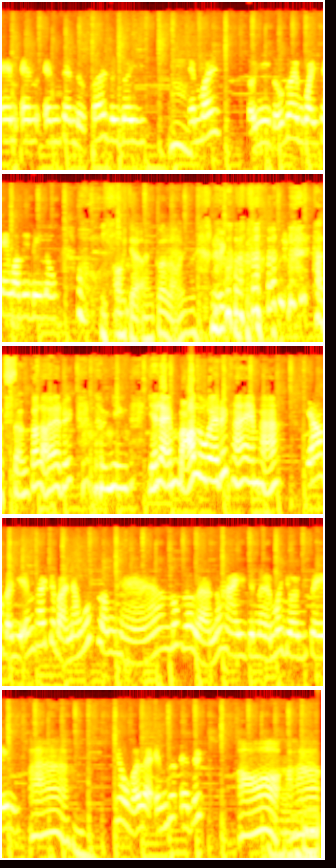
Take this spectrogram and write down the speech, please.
Em em em xem được tới BB ừ. em mới tự nhiên tưởng em quay xe qua BB luôn. Ôi trời ơi có lỗi với Rick thật sự có lỗi Eric. Tự nhiên vậy là em bỏ luôn Eric hả em hả? Dạ không tại vì em thấy cái bài Nam Quốc Sơn Hà á, lúc đó là nó hay cho nên em mới vô em xem. À. Chứ không phải là em thích Eric Ồ, à,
